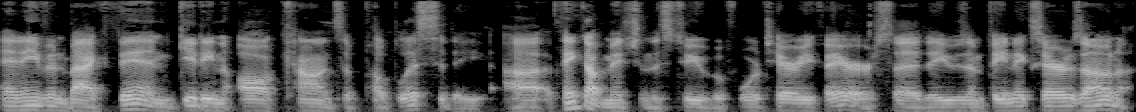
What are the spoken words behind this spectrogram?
and even back then, getting all kinds of publicity. Uh, I think I've mentioned this to you before. Terry Fair said he was in Phoenix, Arizona.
